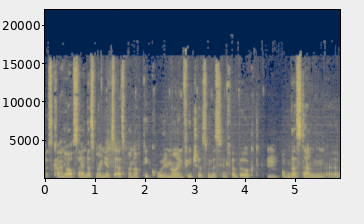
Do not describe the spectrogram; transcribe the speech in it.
es kann ja auch sein, dass man jetzt erstmal noch die coolen neuen Features ein bisschen verbirgt, Mhm. um das dann äh,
